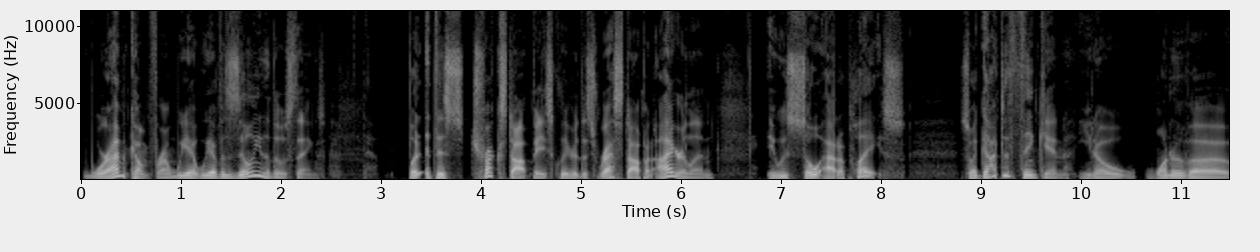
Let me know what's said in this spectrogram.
where I'm come from, we have, we have a zillion of those things. But at this truck stop, basically, or this rest stop in Ireland, it was so out of place. So I got to thinking, you know, one of uh,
